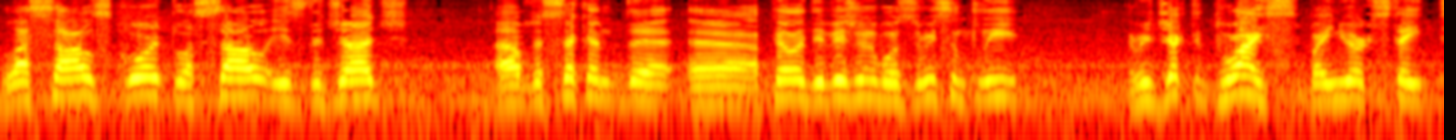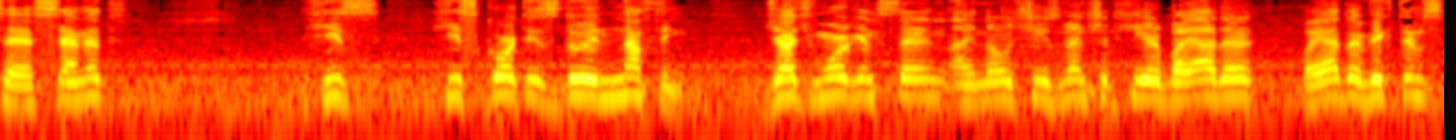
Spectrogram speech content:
LaSalle's court, LaSalle is the judge of the second uh, uh, appellate division, was recently rejected twice by New York State uh, Senate. His, his court is doing nothing. Judge Morgenstern, I know she's mentioned here by other, by other victims,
